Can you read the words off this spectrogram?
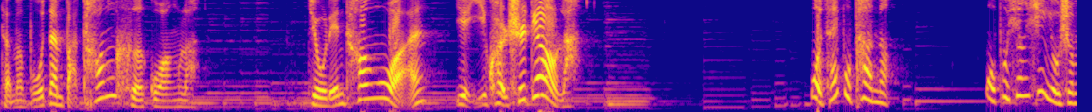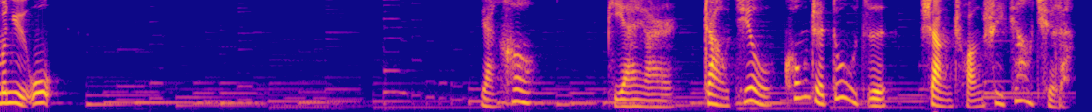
他们不但把汤喝光了，就连汤碗也一块吃掉了。我才不怕呢！我不相信有什么女巫。然后，皮埃尔照旧空着肚子上床睡觉去了。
